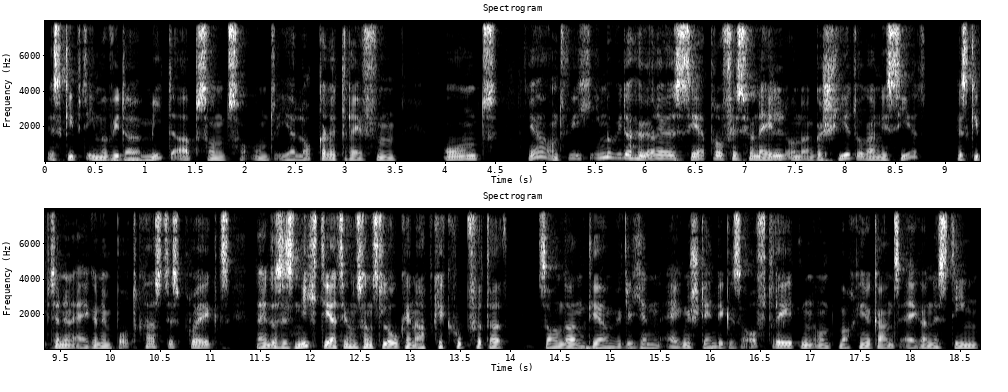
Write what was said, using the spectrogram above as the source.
Es gibt immer wieder Meetups und, und eher lockere Treffen und ja, und wie ich immer wieder höre, sehr professionell und engagiert organisiert. Es gibt einen eigenen Podcast des Projekts. Nein, das ist nicht der, der unseren Slogan abgekupfert hat, sondern die haben wirklich ein eigenständiges Auftreten und machen hier ganz eigenes Ding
